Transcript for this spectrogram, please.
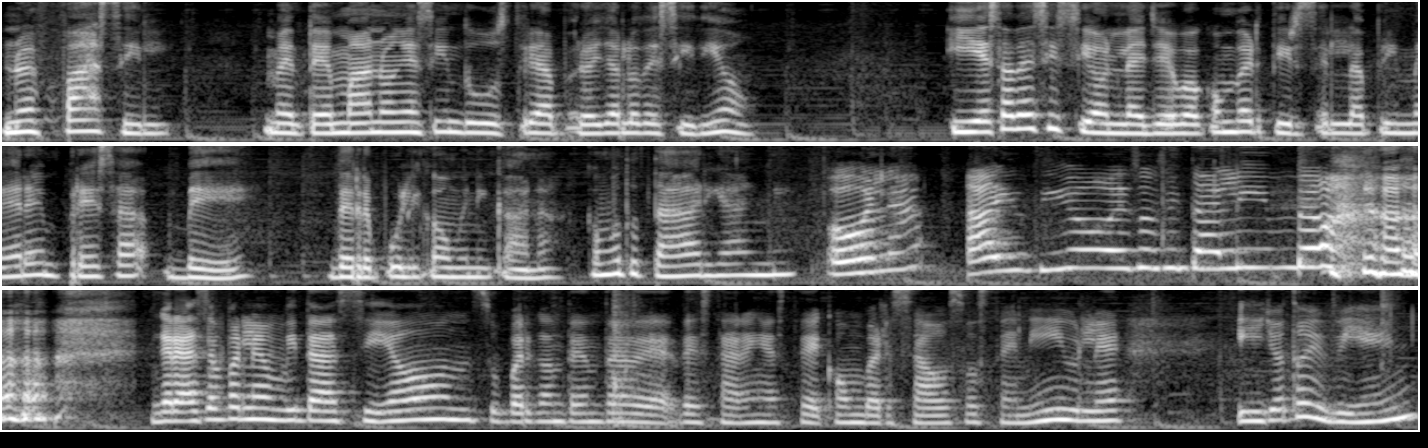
No es fácil meter mano en esa industria, pero ella lo decidió. Y esa decisión la llevó a convertirse en la primera empresa B de República Dominicana. ¿Cómo tú estás, Ariadne? Hola. Ay, Dios, eso sí está lindo. Gracias por la invitación. Súper contenta de, de, estar en este conversado sostenible. Y yo estoy bien.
